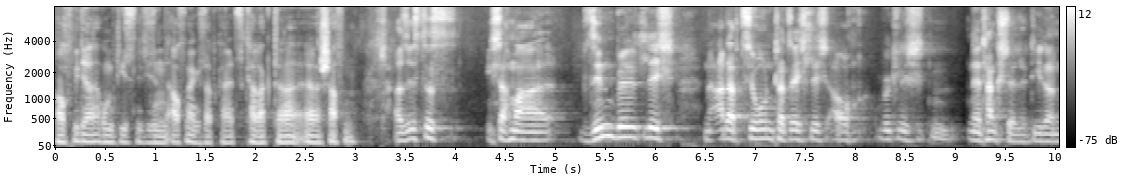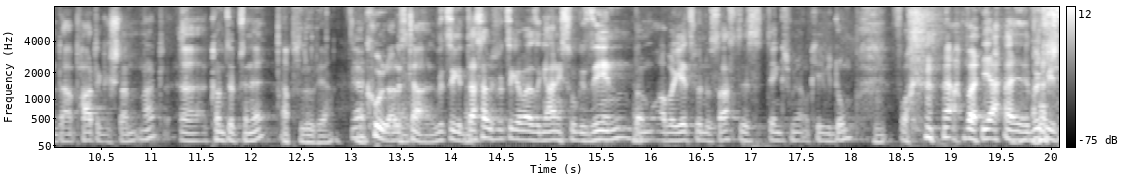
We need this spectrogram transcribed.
auch wiederum diesen, diesen Aufmerksamkeitscharakter äh, schaffen. Also ist das, ich sag mal, sinnbildlich eine Adaption tatsächlich auch wirklich eine Tankstelle, die dann da Pate gestanden hat, äh, konzeptionell. Absolut, ja. Ja, cool, alles klar. Witzige, das habe ich witzigerweise gar nicht so gesehen, beim, aber jetzt, wenn du sagst, das denke ich mir, okay, wie dumm. Hm. aber ja, wirklich.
